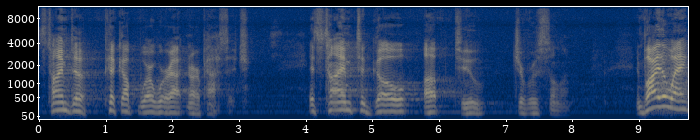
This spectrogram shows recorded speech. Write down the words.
it's time to pick up where we're at in our passage. It's time to go up to Jerusalem. And by the way,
